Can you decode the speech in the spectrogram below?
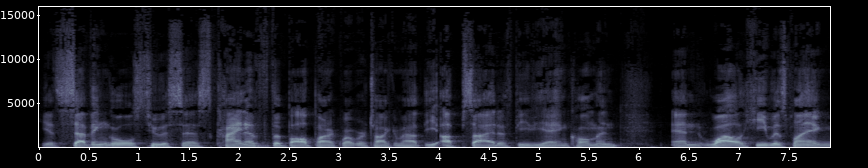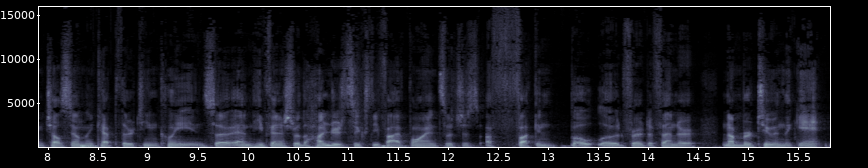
He had seven goals, two assists, kind of the ballpark what we're talking about, the upside of PVA and Coleman. And while he was playing, Chelsea only kept 13 clean. So, and he finished with 165 points, which is a fucking boatload for a defender, number two in the game.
